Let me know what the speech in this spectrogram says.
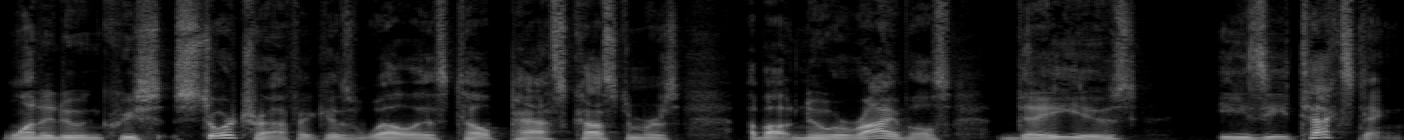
wanted to increase store traffic as well as tell past customers about new arrivals, they used EZ Texting.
